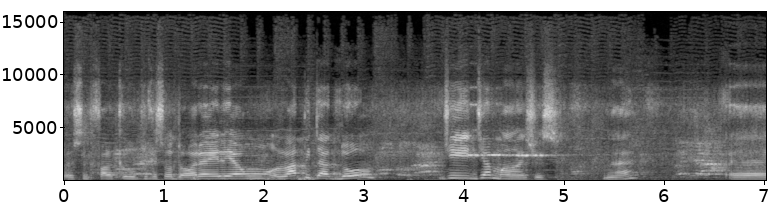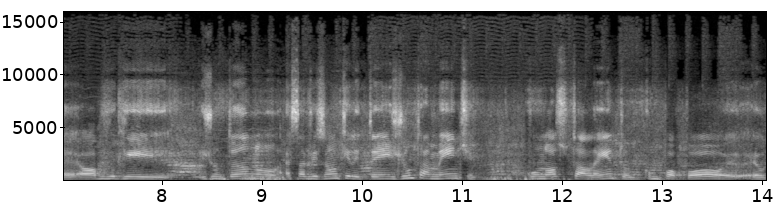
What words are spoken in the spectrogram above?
eu sempre falo que o professor Dória ele é um lapidador de diamantes, né? É óbvio que juntando essa visão que ele tem juntamente com o nosso talento, como Popó, eu,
